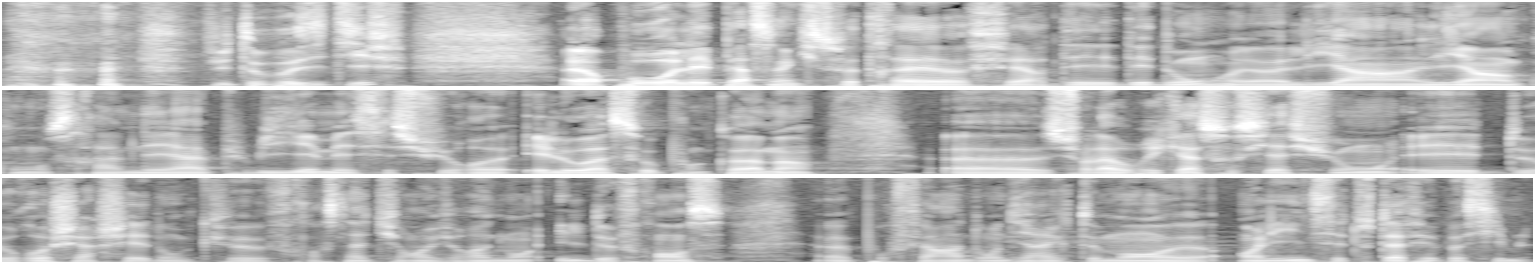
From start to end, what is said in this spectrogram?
plutôt positif. Alors pour les personnes qui souhaiteraient euh, faire des, dons, euh, il y a un lien qu'on sera amené à publier, mais c'est sur helloasso.com, euh, sur la rubrique association et de rechercher donc France Nature Environnement Île-de-France pour faire un don directement en ligne, c'est tout à fait possible.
